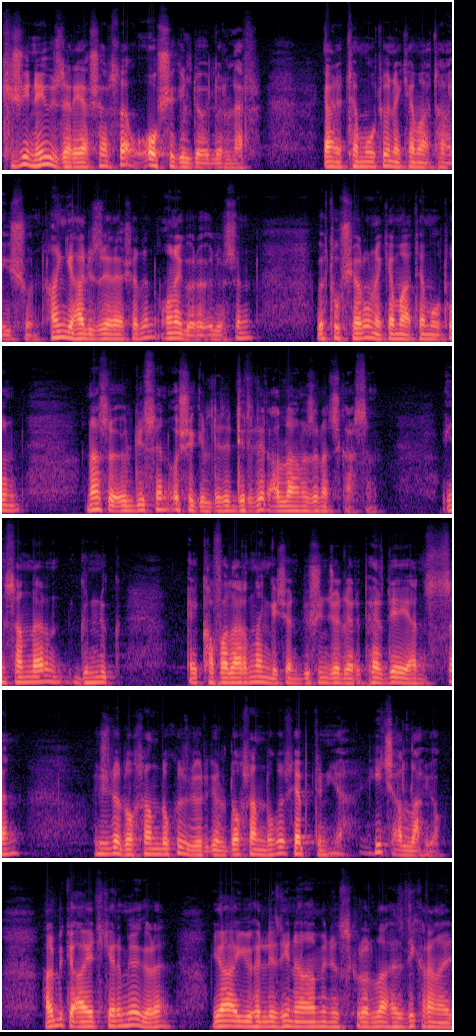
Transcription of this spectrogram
Kişi ne üzere yaşarsa o şekilde ölürler. Yani temutune kema taişun. Hangi hal üzere yaşadın ona göre ölürsün. Ve tuhşerune kema temutun. Nasıl öldüysen o şekilde de dirilir Allah'ın huzuruna çıkarsın. İnsanların günlük e, kafalarından geçen düşünceleri perdeye yansıtsan %99,99 hep dünya. Hiç Allah yok. Halbuki ayet-i kerimeye göre ya eyyühellezine amenü zikrullaha zikran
